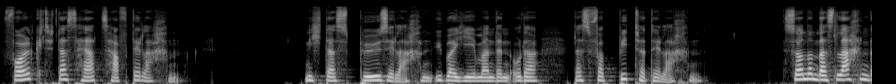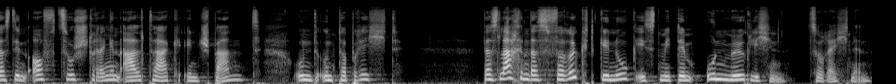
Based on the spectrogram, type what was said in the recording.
folgt das herzhafte Lachen. Nicht das böse Lachen über jemanden oder das verbitterte Lachen, sondern das Lachen, das den oft so strengen Alltag entspannt und unterbricht. Das Lachen, das verrückt genug ist, mit dem Unmöglichen zu rechnen.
